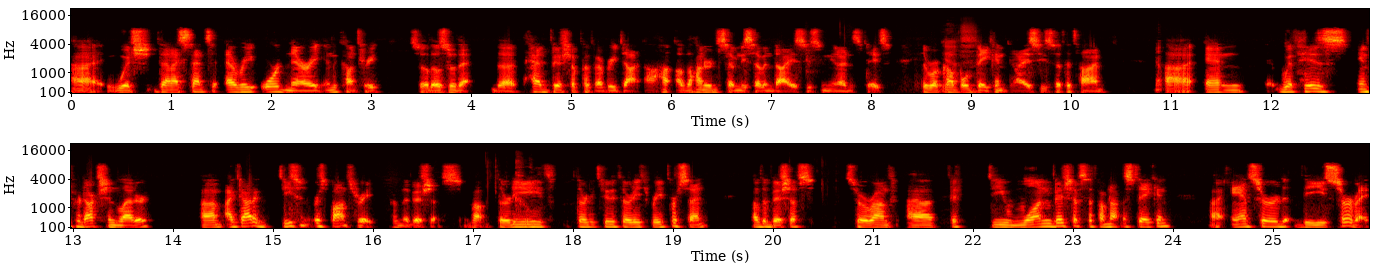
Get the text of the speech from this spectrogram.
uh, which then I sent to every ordinary in the country. So those are the, the head bishop of every di- uh, of the 177 dioceses in the United States. There were a couple Yes. vacant dioceses at the time. Yep. Uh, and with his introduction letter, um, I got a decent response rate from the bishops, about 30, 32, 33% of the bishops. So around uh, 51 bishops, if I'm not mistaken, uh, answered the survey.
